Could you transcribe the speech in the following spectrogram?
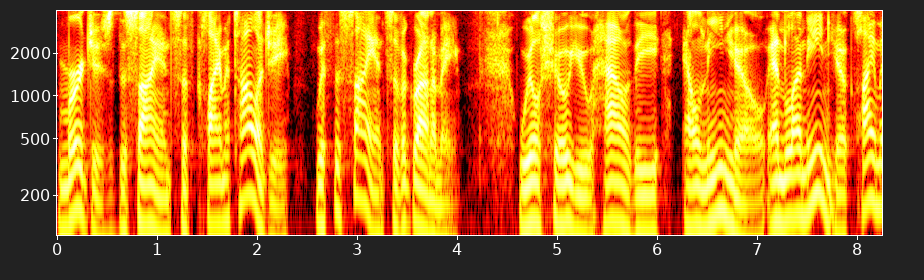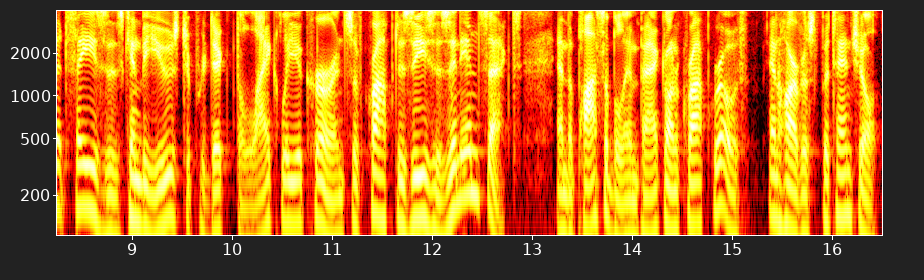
merges the science of climatology with the science of agronomy. We'll show you how the El Nino and La Nina climate phases can be used to predict the likely occurrence of crop diseases and insects and the possible impact on crop growth and harvest potential.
